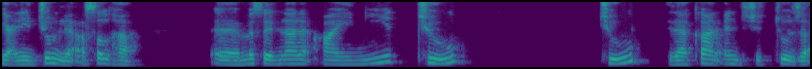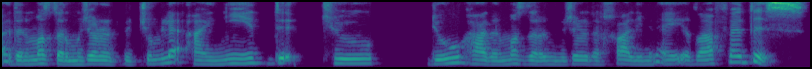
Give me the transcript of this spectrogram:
يعني الجملة أصلها uh, مثل هنا I need to to إذا كان عندك to زائد المصدر مجرد بالجملة I need to do هذا المصدر المجرد الخالي من أي إضافة this.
